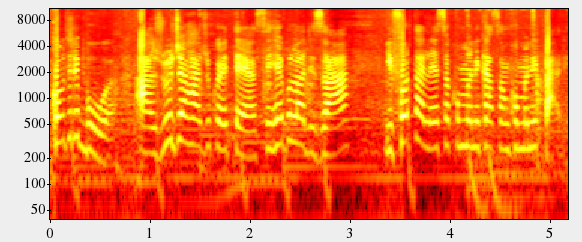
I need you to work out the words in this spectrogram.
Contribua, ajude a Rádio Coité a se regularizar e fortaleça a comunicação comunitária.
